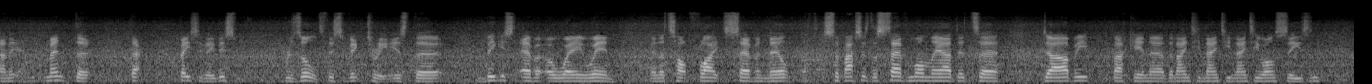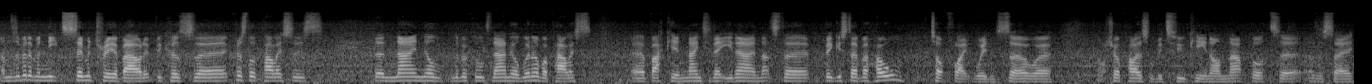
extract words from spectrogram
and it meant that that basically this result, this victory, is the biggest ever away win in the top flight, 7 0. Surpasses the 7 1 they had at uh, Derby back in uh, the 1990 91 season. And there's a bit of a neat symmetry about it because uh, Crystal Palace is the 9 0 Liverpool's 9 0 win over Palace uh, back in 1989. That's the biggest ever home top flight win. So uh, not sure Palace will be too keen on that. But uh, as I say,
